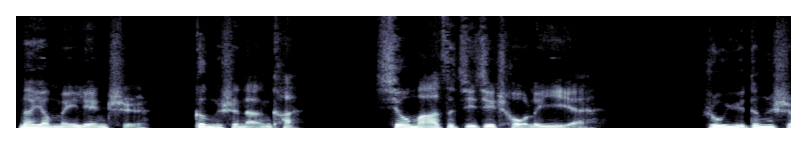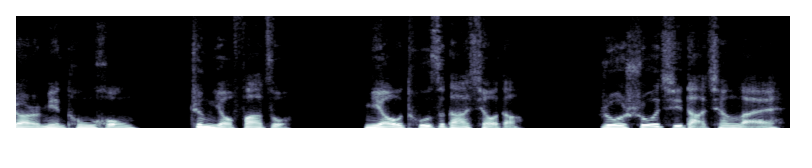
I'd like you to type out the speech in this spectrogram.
那样没廉耻，更是难看。萧麻子急急瞅了一眼，如玉登时耳面通红，正要发作，苗兔子大笑道：“若说起打枪来，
